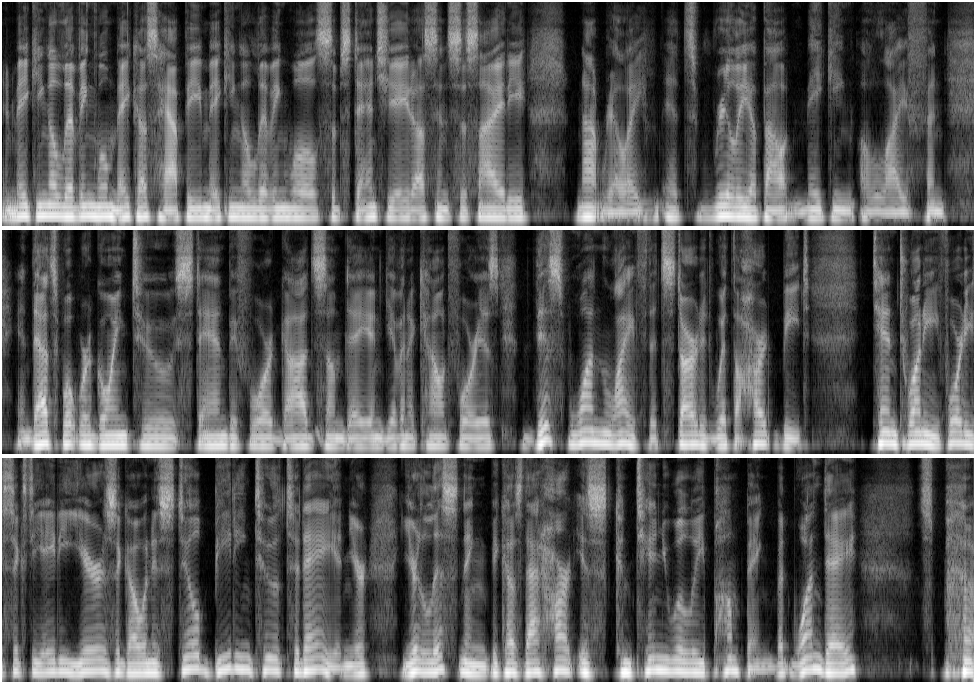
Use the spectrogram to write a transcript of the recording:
And making a living will make us happy. Making a living will substantiate us in society. Not really. It's really about making a life. And, and that's what we're going to stand before God someday and give an account for is this one life that started with the heartbeat 10 20 40 60 80 years ago and is still beating to today. And you're you're listening because that heart is continually pumping. But one day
